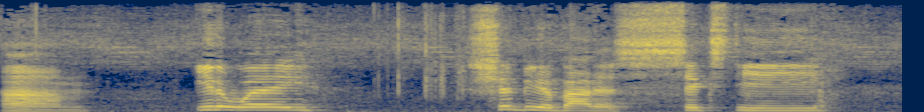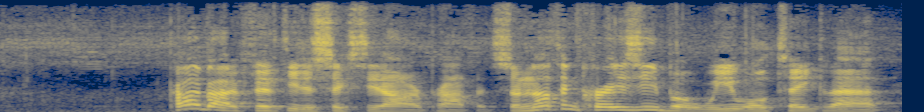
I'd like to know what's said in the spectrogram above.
um, either way, should be about a 60, probably about a 50 to $60 profit. So nothing crazy, but we will take that.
